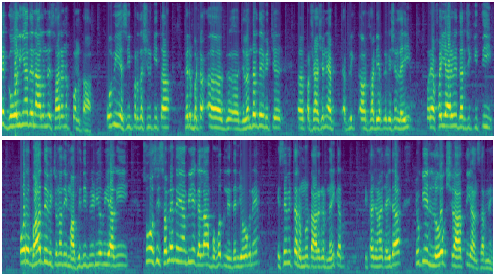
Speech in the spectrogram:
ਤੇ ਗੋਲੀਆਂ ਦੇ ਨਾਲ ਉਹਨੇ ਸਾਰਿਆਂ ਨੂੰ ਭੁੰਨਤਾ ਉਹ ਵੀ ਅਸੀਂ ਪ੍ਰਦਰਸ਼ਨ ਕੀਤਾ ਫਿਰ ਬਟ ਜਲੰਧਰ ਦੇ ਵਿੱਚ ਪ੍ਰਸ਼ਾਸਨ ਨੇ ਐਪਲੀ- ਅ, ਸਾਡੀ ਐਪਲੀਕੇਸ਼ਨ ਲਈ ਔਰ ਐਫ ਆਈ ਆਰ ਵੀ ਦਰਜ ਕੀਤੀ ਔਰ ਬਾਅਦ ਦੇ ਵਿੱਚ ਉਹਨਾਂ ਦੀ ਮਾਫੀ ਦੀ ਵੀਡੀਓ ਵੀ ਆ ਗਈ। ਸੋ ਅਸੀਂ ਸਮਝਦੇ ਹਾਂ ਵੀ ਇਹ ਗੱਲਾਂ ਬਹੁਤ ਨਿੰਦਨਯੋਗ ਨੇ ਕਿਸੇ ਵੀ ਧਰਮ ਨੂੰ ਟਾਰਗੇਟ ਨਹੀਂ ਕਰ ਕੀਤਾ ਜਾਣਾ ਚਾਹੀਦਾ ਕਿਉਂਕਿ ਇਹ ਲੋਕ ਸ਼ਰਾਰਤੀ ਅਨਸਰ ਨੇ।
